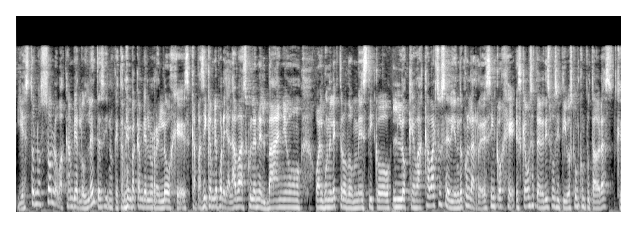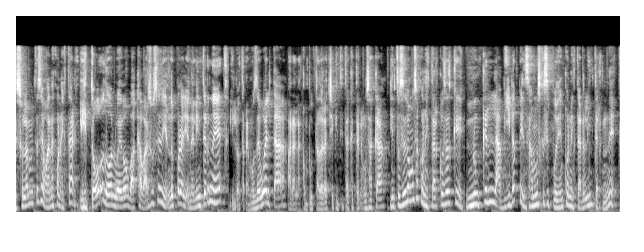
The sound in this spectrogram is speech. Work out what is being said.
Y esto no solo va a cambiar los lentes, sino que también va a cambiar los relojes. Capaz y cambia por allá la báscula en el baño o algún electrodoméstico. Lo que va a acabar sucediendo con las redes 5G es que vamos a tener dispositivos con computadoras que solamente se van a conectar y todo luego va a acabar sucediendo por allá en el Internet y lo traemos de vuelta para la computadora chiquitita que tenemos acá. Y entonces vamos a conectar cosas que nunca en la vida pensamos que se podían conectar al Internet.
